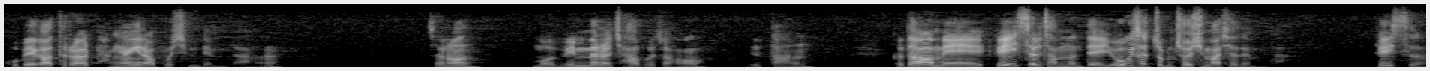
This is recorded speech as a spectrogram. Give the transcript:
구배가 들어갈 방향이라 보시면 됩니다. 저는 뭐 윗면을 잡으죠. 일단 그 다음에 face를 잡는데 여기서 좀 조심하셔야 됩니다. face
